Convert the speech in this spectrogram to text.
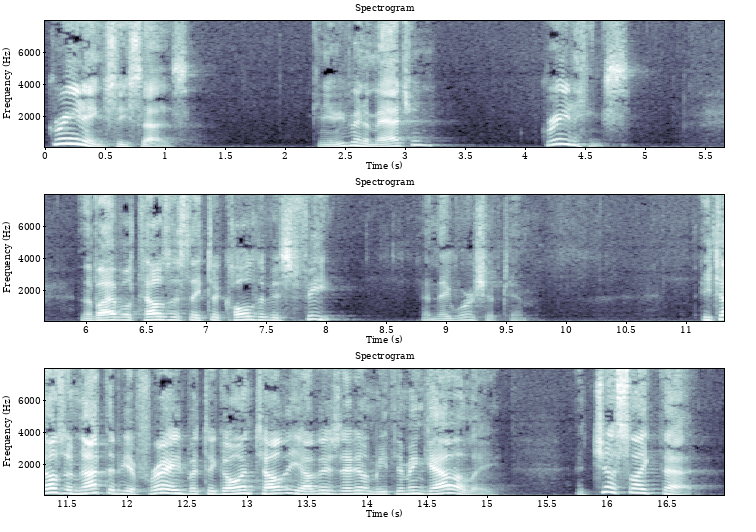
Greetings, he says. Can you even imagine? Greetings. The Bible tells us they took hold of his feet and they worshiped him. He tells them not to be afraid, but to go and tell the others that he'll meet them in Galilee. And just like that,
